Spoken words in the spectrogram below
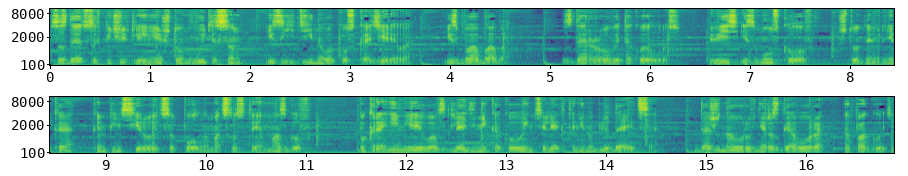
Создается впечатление, что он вытесан из единого куска дерева, из баобаба. Здоровый такой лось, весь из мускулов, что наверняка компенсируется полным отсутствием мозгов – по крайней мере, во взгляде никакого интеллекта не наблюдается, даже на уровне разговора о погоде.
